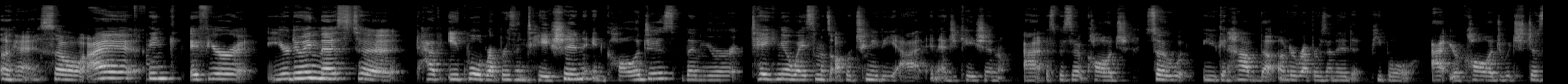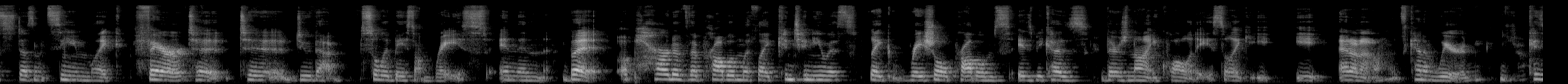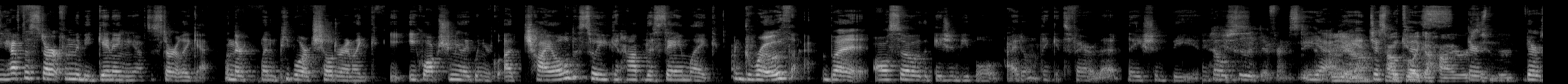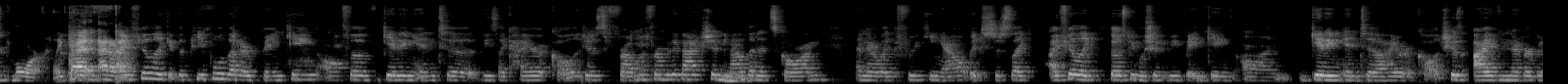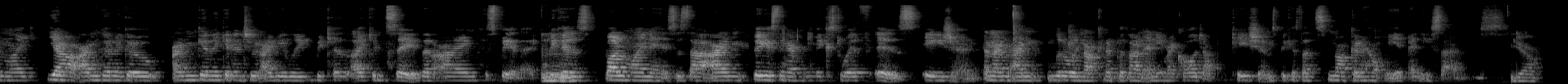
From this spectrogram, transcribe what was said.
about? Okay, so I think if you're you're doing this to have equal representation in colleges, then you're taking away someone's opportunity at an education at a specific college so you can have the underrepresented people at your college, which just doesn't seem like fair to to do that solely based on race and then but a part of the problem with like continuous like racial problems is because there's not equality so like I don't know. It's kind of weird because you have to start from the beginning. You have to start like when they're when people are children, like equal opportunity, like when you're a child, so you can have the same like growth. But also the Asian people, I don't think it's fair that they should be held to a different standard. Yeah, yeah. just because like a higher there's standard. there's more. Like I, I don't know. I feel like the people that are banking off of getting into these like higher up colleges from affirmative action, mm-hmm. now that it's gone, and they're like freaking out. It's just like I feel like those people shouldn't be banking on getting into a higher up college because I've never been like, yeah, I'm gonna go, I'm gonna get into an Ivy League because I can say that I'm Hispanic. Mm-hmm. Because bottom line is, is that I'm biggest thing I'm mixed with is Asian, and I'm I'm literally not gonna put that on any of my college applications because that's not gonna help me in any sense. Yeah,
